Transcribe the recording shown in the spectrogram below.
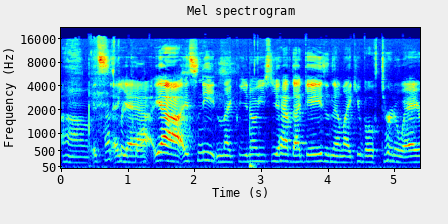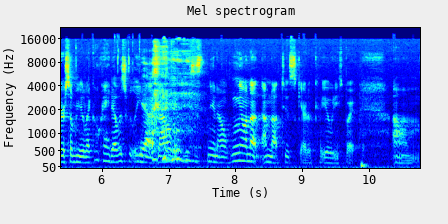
um, it's uh, pretty yeah yeah it's neat and like you know you, you have that gaze and then like you both turn away or something you're like okay that was really Yeah. neat now just, you know you know I'm not, I'm not too scared of coyotes but um,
